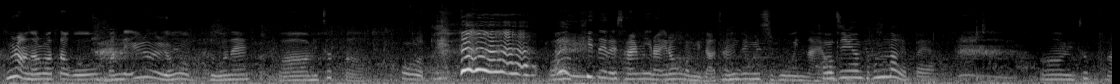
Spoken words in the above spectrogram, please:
그걸 안 알아봤다고 맞네 일요일 영업 그거네 와 미쳤다 오늘 어떡해 와 키들의 삶이랑 이런 겁니다 장지민 씨 보고 있나요? 장지민한테 혼나겠다 야 와 미쳤다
